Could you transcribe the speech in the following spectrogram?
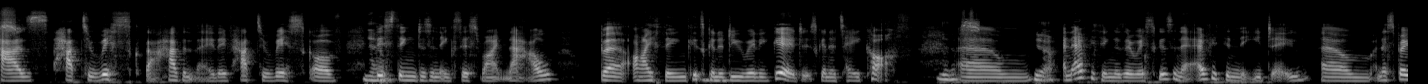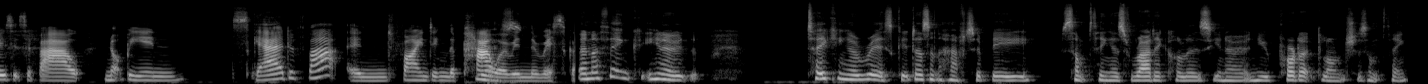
has had to risk that, haven't they? They've had to risk of Yeah. this thing doesn't exist right now, but I think it's going to do really good. It's going to take off. Yes. Um, yeah. and everything is a risk, isn't it? Everything that you do. Um, and I suppose it's about not being scared of that and finding the power Yes. in the risk. And I think, you know, taking a risk, it doesn't have to be something as radical as you know a new product launch or something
